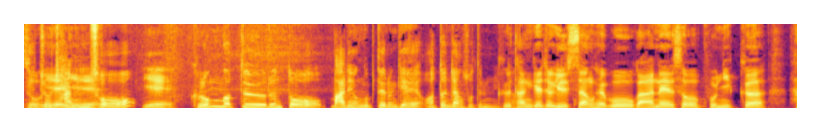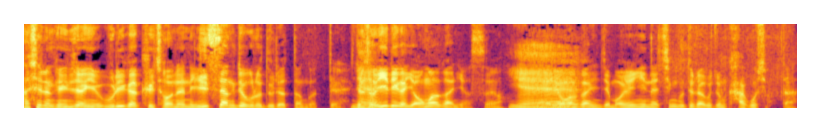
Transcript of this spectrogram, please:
되겠죠. 예, 예, 장소. 예. 그런 것들은 또 많이 언급되는 게 어떤 장소들입니까? 그 단계적 일상 회복 안에서 보니까 사실은 굉장히 우리가 그 전에는 일상적으로 누렸던 것들. 그래서 예. 1위가 영화관이었어요. 예. 네, 영화관 이제 뭐 연인이나 친구들하고 좀 가고 싶다.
